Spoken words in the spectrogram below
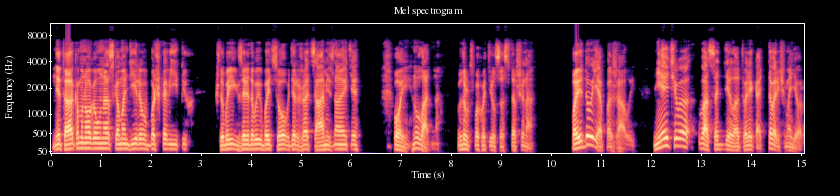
Не так много у нас командиров башковитых, чтобы их за рядовых бойцов держать, сами знаете. Ой, ну ладно, вдруг спохватился старшина. Пойду я, пожалуй. Нечего вас от дела отвлекать, товарищ майор.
